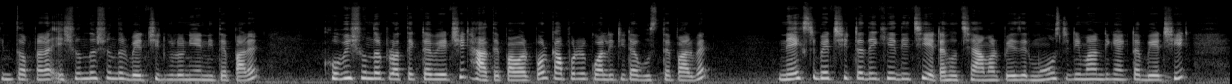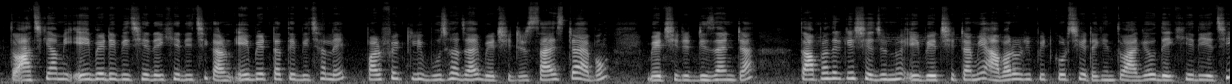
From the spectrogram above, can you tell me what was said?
কিন্তু আপনারা এই সুন্দর সুন্দর বেডশিটগুলো নিয়ে নিতে পারেন। খুবই সুন্দর প্রত্যেকটা বেডশিট হাতে পাওয়ার পর কাপড়ের কোয়ালিটিটা বুঝতে পারবেন। নেক্সট বেডশিটটা দেখিয়ে দিচ্ছি, এটা হচ্ছে আমার পেজের মোস্ট ডিমান্ডিং একটা বেডশিট। তো আজকে আমি এই বেডে বিছিয়ে দেখিয়ে দিচ্ছি, কারণ এই বেডটাতে বিছালে পারফেক্টলি বোঝা যায় বেডশিটের সাইজটা এবং বেডশিটের ডিজাইনটা তো আপনাদেরকে সেজন্য এই বেডশিটটা আমি আবারও রিপিট করছি, এটা কিন্তু আগেও দেখিয়ে দিয়েছি।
